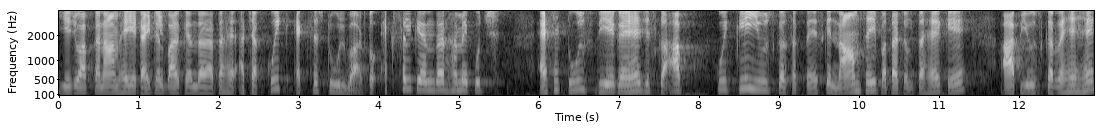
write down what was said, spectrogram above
ये जो आपका नाम है, ये टाइटल बार के अंदर आता है। अच्छा क्विक एक्सेस टूल बार तो एक्सेल के अंदर हमें कुछ ऐसे टूल्स दिए गए हैं, जिसका आप क्विकली यूज़ कर सकते हैं। इसके नाम से ही पता चलता है कि आप यूज़ कर रहे हैं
